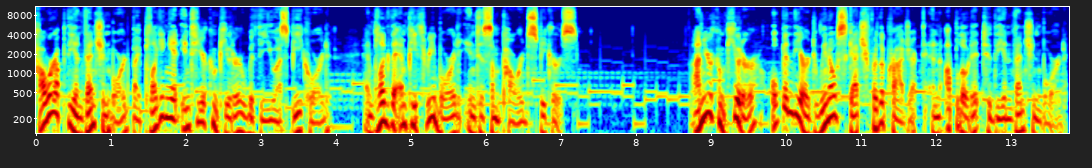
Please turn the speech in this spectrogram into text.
Power up the invention board by plugging it into your computer with the USB cord, and plug the MP3 board into some powered speakers. On your computer, open the Arduino sketch for the project and upload it to the invention board.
